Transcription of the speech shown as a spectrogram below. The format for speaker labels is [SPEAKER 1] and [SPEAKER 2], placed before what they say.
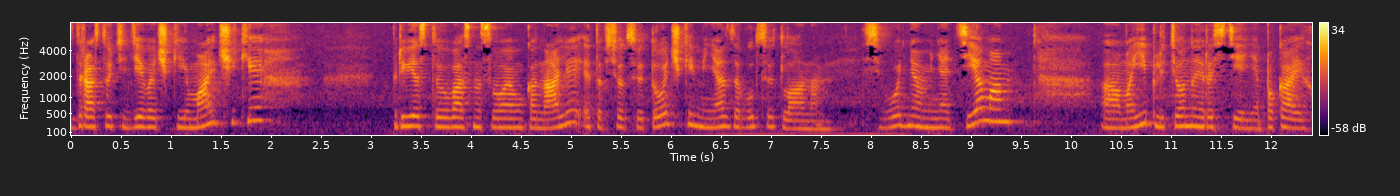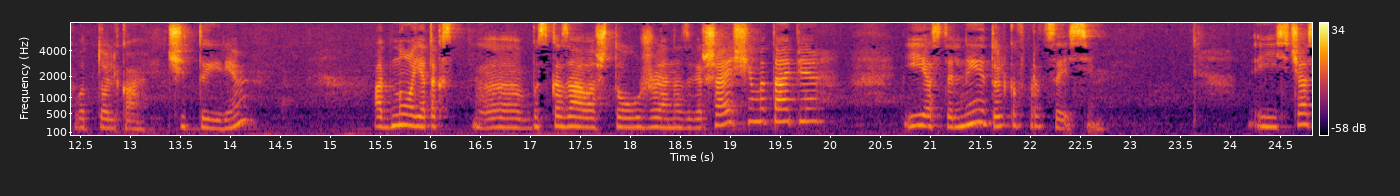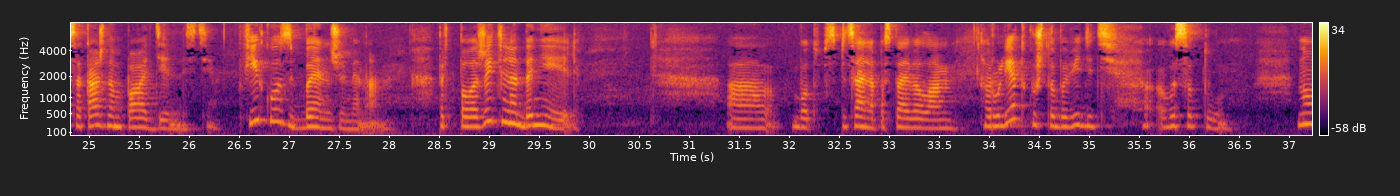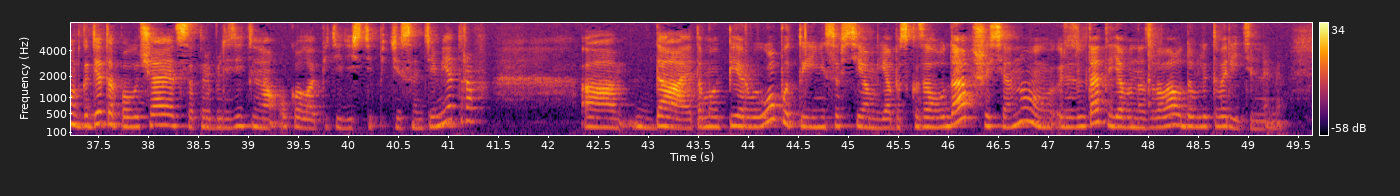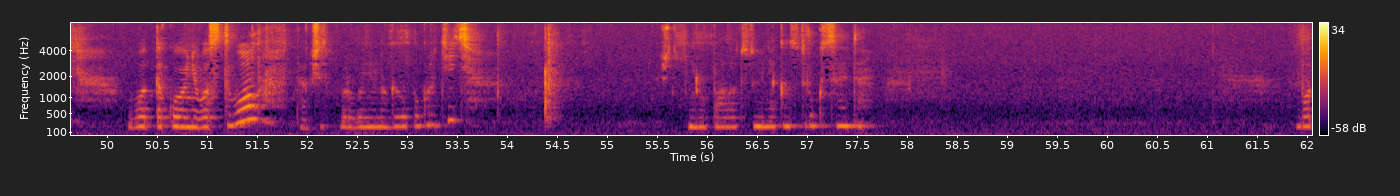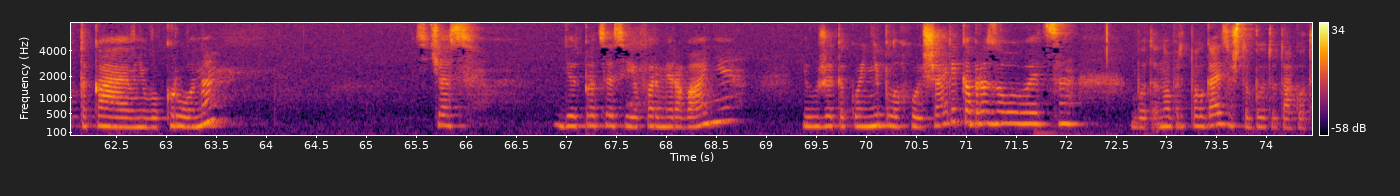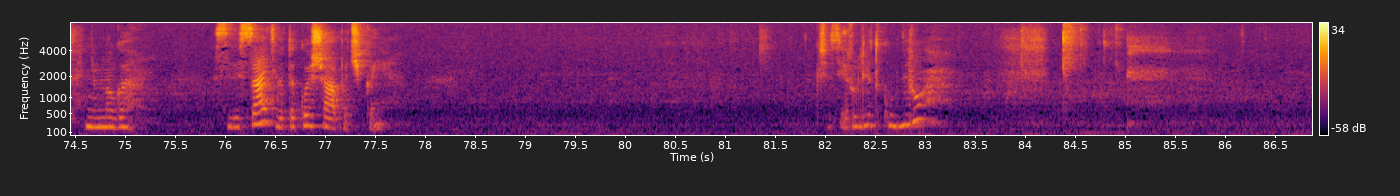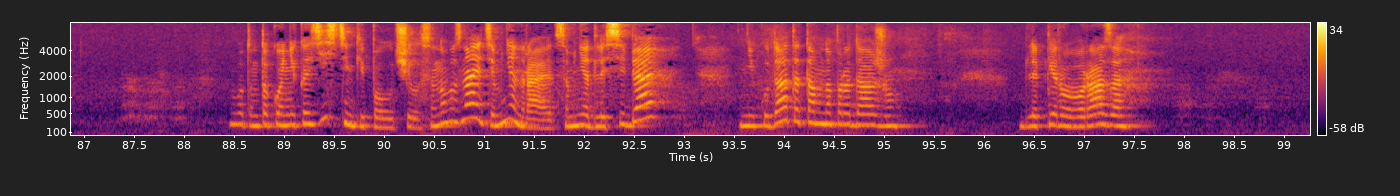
[SPEAKER 1] Здравствуйте, девочки и мальчики! Приветствую вас на своем канале. Это все цветочки. Меня зовут Светлана. Сегодня у меня тема а, мои плетеные растения. Пока их вот только 4. Одно, я так э, бы сказала, что уже на завершающем этапе, и остальные только в процессе. И сейчас о каждом по отдельности. Фикус Бенджамина. Предположительно, Даниэль. А, вот специально поставила рулетку, чтобы видеть высоту. Ну вот где-то получается приблизительно около 55 сантиметров. А, да, это мой первый опыт и не совсем, я бы сказала, удавшийся, но результаты я бы назвала удовлетворительными. Вот такой у него ствол. Так, сейчас попробую немного его покрутить, чтобы не упала тут у меня конструкция Вот такая у него крона. Сейчас идет процесс ее формирования. И уже такой неплохой шарик образовывается. Вот оно предполагается, что будет вот так вот немного свисать вот такой шапочкой. Сейчас я рулетку уберу. Вот он такой неказистенький получился. Но вы знаете, мне нравится. Мне для себя, не куда-то там на продажу. Для первого раза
